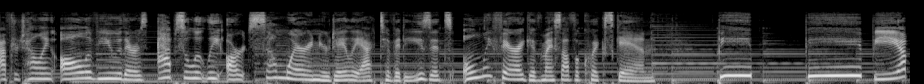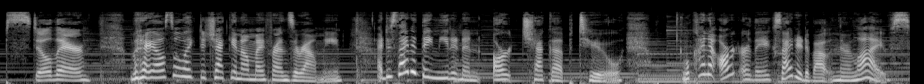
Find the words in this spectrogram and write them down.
After telling all of you there is absolutely art somewhere in your daily activities, it's only fair I give myself a quick scan. Beep, beep, yep, still there. But I also like to check in on my friends around me. I decided they needed an art checkup too. What kind of art are they excited about in their lives?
